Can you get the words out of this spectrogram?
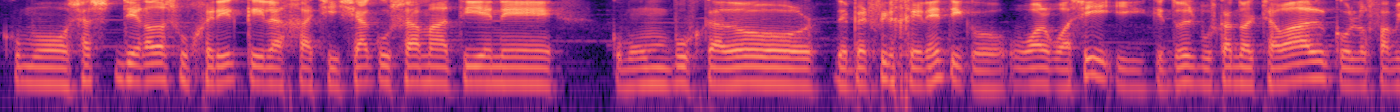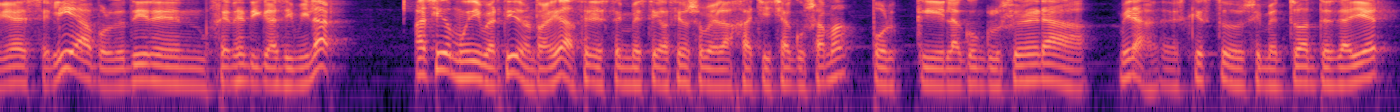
como se ha llegado a sugerir que la Hachishaku-sama tiene como un buscador de perfil genético o algo así, y que entonces buscando al chaval con los familiares se lía porque tienen genética similar. Ha sido muy divertido en realidad hacer esta investigación sobre la Hachishaku-sama porque la conclusión era Mira, es que esto se inventó antes de ayer.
